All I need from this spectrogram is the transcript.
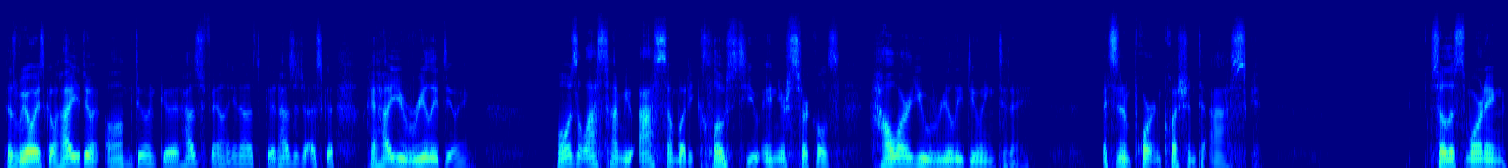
Because we always go, how are you doing? Oh, I'm doing good. How's it feeling? You know, it's good. How's it? It's good. Okay, how are you really doing? When was the last time you asked somebody close to you in your circles, how are you really doing today? It's an important question to ask. So this morning,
